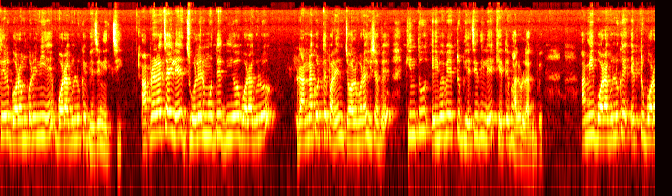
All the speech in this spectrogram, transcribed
তেল গরম করে নিয়ে বড়াগুলোকে ভেজে নিচ্ছি। আপনারা চাইলে ঝোলের মধ্যে দিয়েও বড়াগুলো রান্না করতে পারেন জল বড়া হিসাবে, কিন্তু এইভাবে একটু ভেজে দিলে খেতে ভালো লাগবে। আমি বড়াগুলোকে একটু বড়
